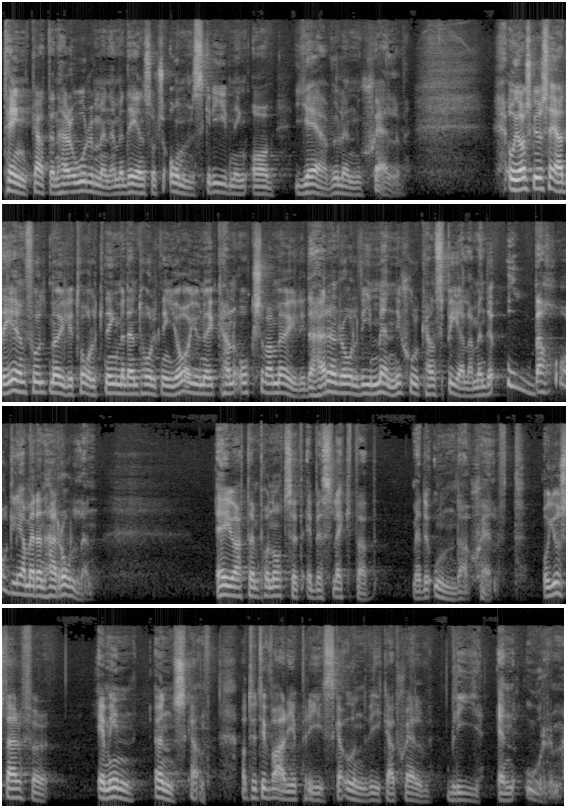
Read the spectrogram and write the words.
tänka att den här ormen ja, men det är en sorts omskrivning av djävulen själv. Och jag skulle säga att det är en fullt möjlig tolkning, men den tolkning jag gör kan också vara möjlig. Det här är en roll vi människor kan spela, men det obehagliga med den här rollen är ju att den på något sätt är besläktad med det onda självt. Och just därför är min önskan att du till varje pris ska undvika att själv bli en orm.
